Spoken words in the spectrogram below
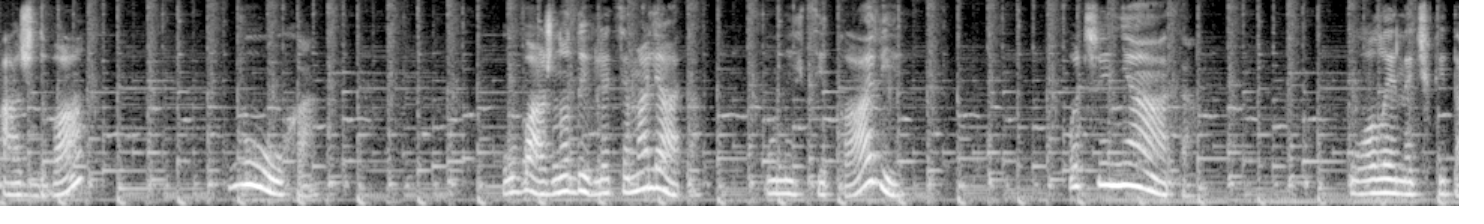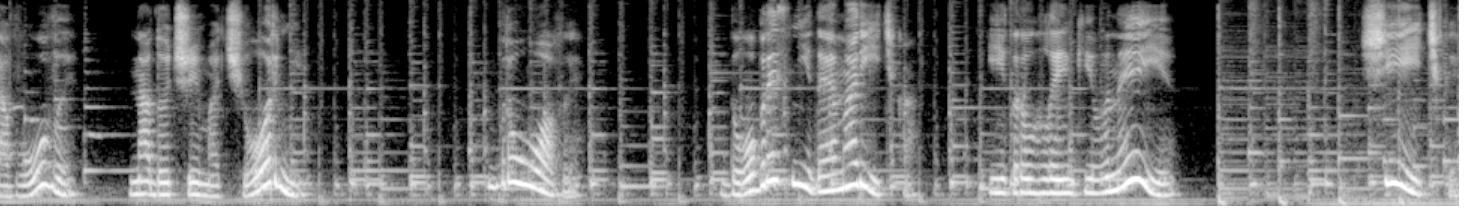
аж два вуха. Уважно дивляться малята. У них цікаві оченята. У Оленочки та Вови над очима чорні брови. Добре снідає Марічка, і кругленькі в неї щічки.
